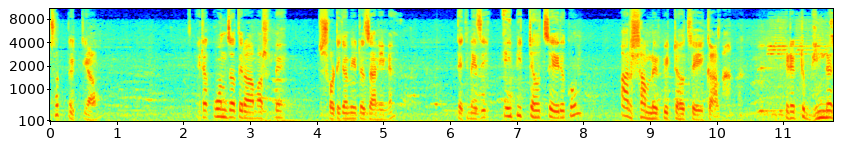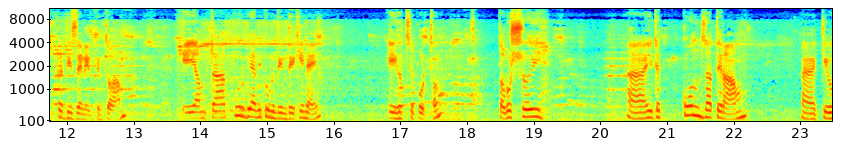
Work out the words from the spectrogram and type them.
ছোট্ট একটি আম। এটা কোন জাতের আম আসলে? সঠিক আমি এটা জানি না। দেখেন এই যে এই পিঠটা হচ্ছে এরকম আর সামনের পিঠটা হচ্ছে এই কালা। এটা একটা ভিন্ন একটা ডিজাইনের কিন্তু আম। এই আমটা পূর্বে আমি কোনোদিন দেখি নাই। এই হচ্ছে প্রথম। অবশ্যই এটা কোন জাতের আম কেউ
